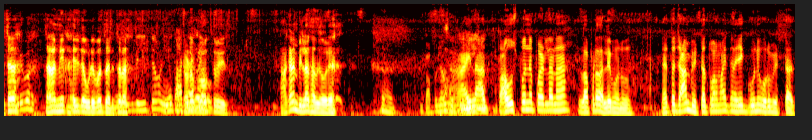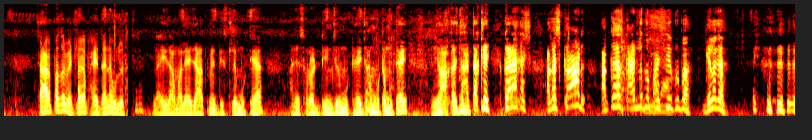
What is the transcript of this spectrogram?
चला. मी खाईल तेवढे बस झाले. चला. तेवढा ब्लॉक तो येईल टाका ना बिलात हात आईला आज पाऊस पण नाही पडला ना लपडा झाले म्हणून. नाही तर जाम भेटतात तुम्हाला माहिती ना एक गोणी भरून भेटतात. चार पाच भेटला काय फायदा नाही उलट. गाईज आम्हाला याच्या आतमध्ये दिसले मोठ्या आणि सर्वात डेंजर मोठे आहे. जाम मोठा मोठा आहे. आणि आकाशने हात टाकले. काढ आकाश आकाश काढ. आकाश काढलं तर पाचशे एक रुपया. गेला का?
